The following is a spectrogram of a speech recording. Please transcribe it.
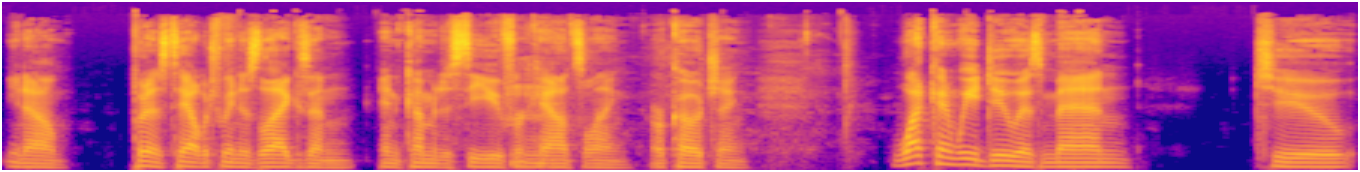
you know, put his tail between his legs and, and come to see you for mm-hmm. counseling or coaching. What can we do as men to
